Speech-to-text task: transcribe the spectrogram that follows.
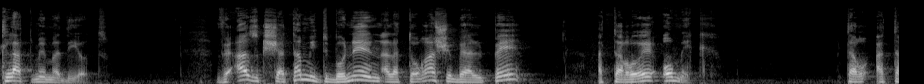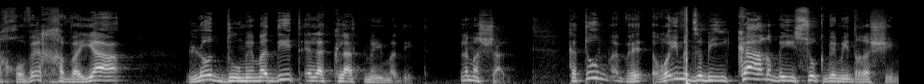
תלת-ממדיות. ואז כשאתה מתבונן על התורה שבעל פה, אתה רואה עומק. אתה, אתה חווה חוויה לא דו-ממדית, אלא תלת-ממדית. למשל, כתוב, ורואים את זה בעיקר בעיסוק במדרשים,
